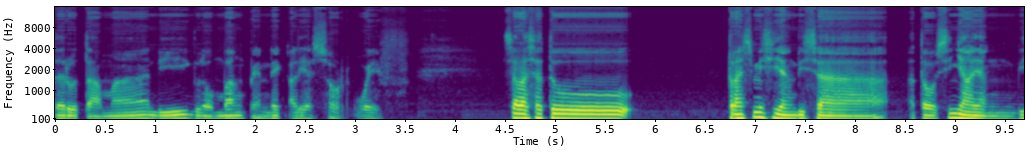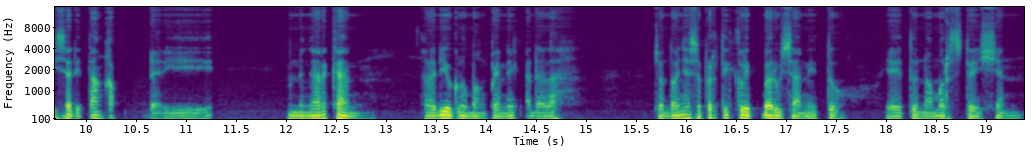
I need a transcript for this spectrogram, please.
terutama di gelombang pendek alias shortwave. Salah satu transmisi yang bisa atau sinyal yang bisa ditangkap dari mendengarkan radio gelombang pendek adalah contohnya seperti klip barusan itu, yaitu number station.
